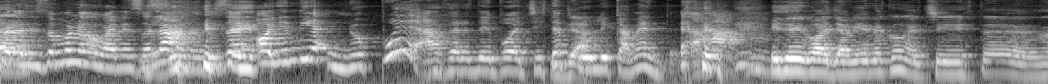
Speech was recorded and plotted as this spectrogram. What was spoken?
pero así somos los venezolanos. Sí. Entonces, hoy en día no puedes hacer tipo de chistes Ya. públicamente. Ajá. Y yo digo, "Ay, ya viene con el chiste, no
